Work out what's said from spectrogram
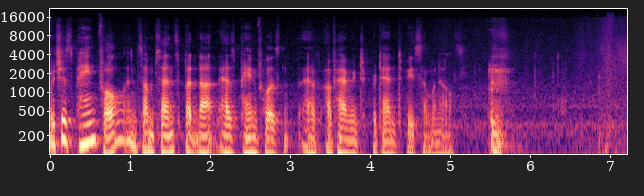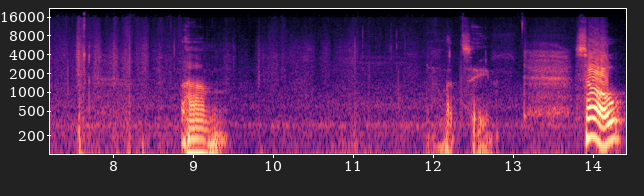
which is painful in some sense, but not as painful as of having to pretend to be someone else. um, let's see. So,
